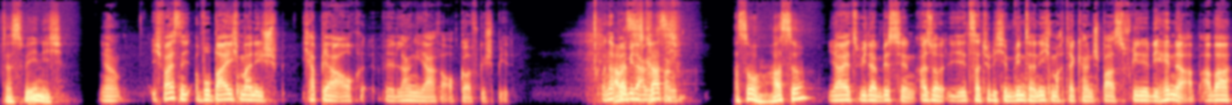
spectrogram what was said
Das ist wenig. Ja. Ich weiß nicht, wobei ich meine, ich, ich habe ja auch lange Jahre auch Golf gespielt. Und habe Aber ja wieder krass. angefangen. Ach so, hast du? Ja, jetzt wieder ein bisschen. Also jetzt natürlich im Winter nicht, macht ja keinen Spaß, friere die Hände ab. Aber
